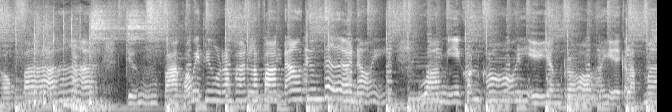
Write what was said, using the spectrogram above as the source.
ท้องฟ้า จึงฝากความไว้ถึงรำพันและฝากดาวถึงเธอหน่อย ว่ามีคนคอยยังรอให้กลับมา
